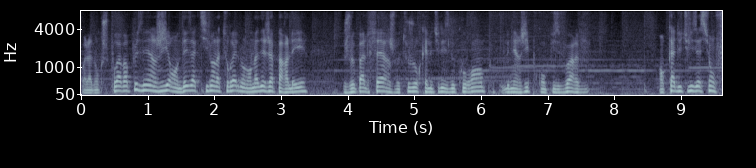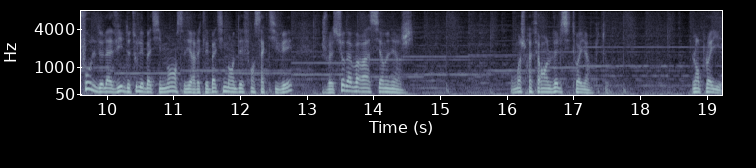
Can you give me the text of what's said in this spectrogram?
Voilà, donc je pourrais avoir plus d'énergie en désactivant la tourelle, mais on en a déjà parlé. Je veux pas le faire, je veux toujours qu'elle utilise le courant, l'énergie pour qu'on puisse voir en cas d'utilisation full de la ville, de tous les bâtiments, c'est-à-dire avec les bâtiments en défense activés, je veux être sûr d'avoir assez en énergie. moi je préfère enlever le citoyen plutôt. L'employé.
